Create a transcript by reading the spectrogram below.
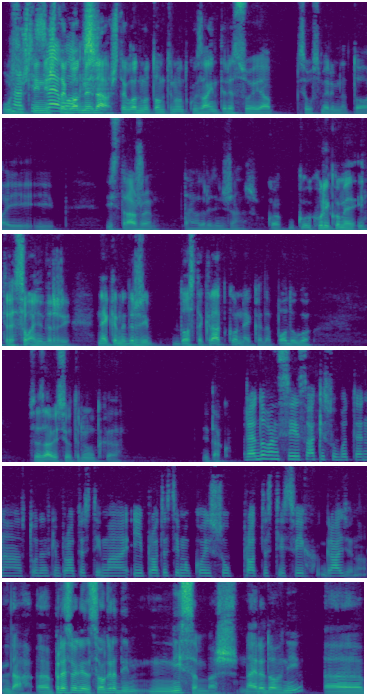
U Znači, suštini šta god, me, da, šta god me u tom trenutku zainteresuje, ja se usmerim na to i, i istražujem taj određeni žanr. Ko- ko- Koliko me interesovanje drži. Nekad me drži dosta kratko, nekada podugo. Sve zavisi od trenutka i tako. Redovan si svake subote na studentskim protestima i protestima koji su protesti svih građana. Da, e, pre svega da se ogradim, nisam baš najredovniji. E,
